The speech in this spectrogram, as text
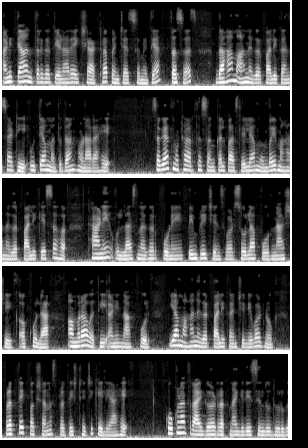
आणि त्याअंतर्गत येणाऱ्या एकशे अठरा पंचायत समित्या तसंच दहा महानगरपालिकांसाठी उद्या मतदान होणार आहे. सगळ्यात मोठा अर्थसंकल्प असलेल्या मुंबई महानगरपालिकेसह ठाणे उल्हासनगर पुणे पिंपरी चिंचवड सोलापूर नाशिक अकोला अमरावती आणि नागपूर या महानगरपालिकांची निवडणूक प्रत्येक पक्षानंच प्रतिष्ठेची केली आहे. कोकणात रायगड रत्नागिरी सिंधुदुर्ग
